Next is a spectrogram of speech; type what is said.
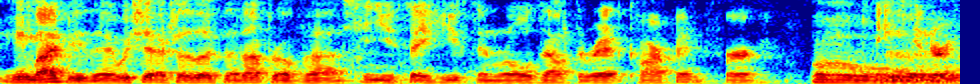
He might be there. We should actually look that up real fast. Can you say Houston rolls out the red carpet for King Henry?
